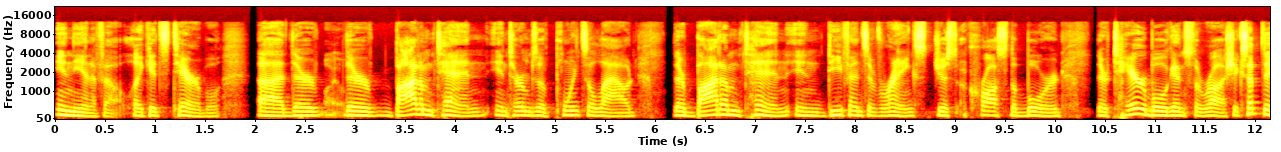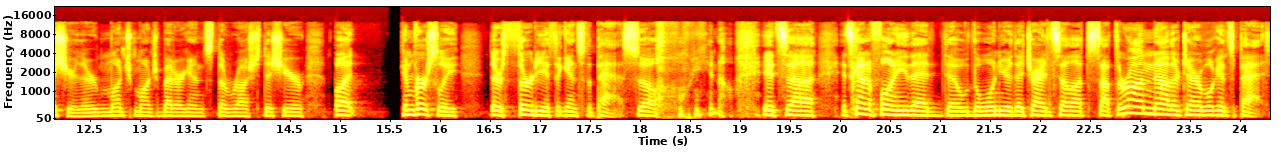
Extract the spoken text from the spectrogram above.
in the NFL. Like it's terrible. Uh, they're Wild. they're bottom ten in terms of points allowed. They're bottom ten in defensive ranks just across the board. They're terrible against the rush, except this year. They're much much better against the rush this year. But conversely, they're 30th against the pass. So you know it's uh it's kind of funny that the the one year they tried to sell out to stop the run, now they're terrible against the pass.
